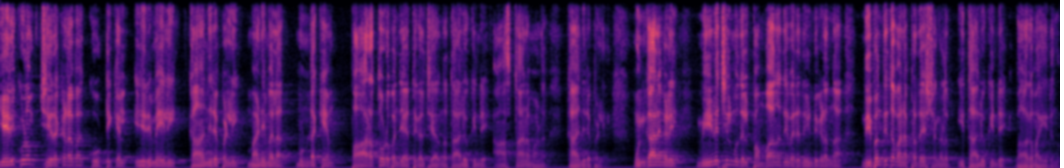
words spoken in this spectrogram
എലിക്കുളം ചിറക്കടവ് കൂട്ടിക്കൽ എരുമേലി കാഞ്ഞിരപ്പള്ളി മണിമല മുണ്ടക്കയം പാറത്തോട് പഞ്ചായത്തുകൾ ചേർന്ന താലൂക്കിന്റെ ആസ്ഥാനമാണ് കാഞ്ഞിരപ്പള്ളി. മുൻകാലങ്ങളിൽ മീനച്ചിൽ മുതൽ പമ്പാനദി വരെ നീണ്ടുകിടന്ന നിബന്ധിത വനപ്രദേശങ്ങളും ഈ താലൂക്കിന്റെ ഭാഗമായിരുന്നു.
